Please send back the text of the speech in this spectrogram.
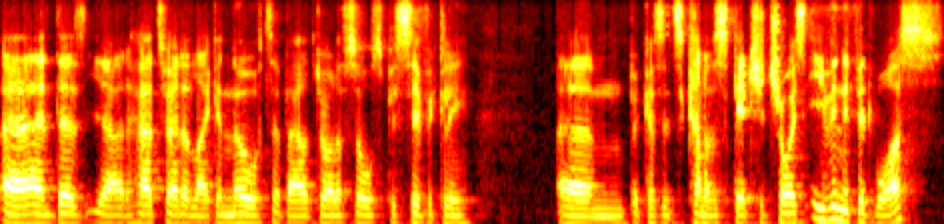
Uh, and there's yeah, I had to add like a note about Draught of Soul specifically um, because it's kind of a sketchy choice. Even if it was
